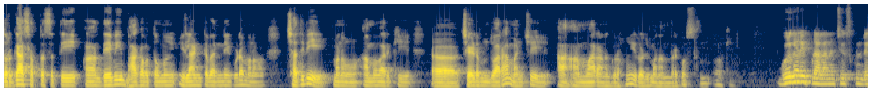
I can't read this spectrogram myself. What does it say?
దుర్గా సప్తశతి దేవి భాగవతము ఇలాంటివన్నీ కూడా మనం చదివి మనం అమ్మవారికి చేయడం ద్వారా మంచి అమ్మవారి అనుగ్రహం ఈరోజు మనందరికీ వస్తుంది. ఓకే. గురుగారు ఇప్పుడు అలానే చూసుకుంటే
